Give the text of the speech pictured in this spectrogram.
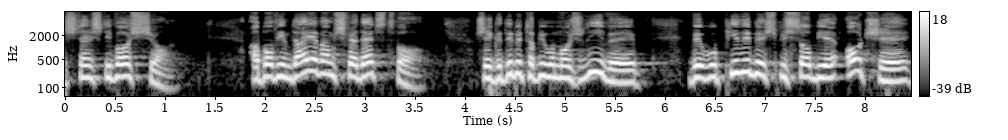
szczęśliwością? Albowiem daję wam świadectwo, że gdyby to było możliwe, wyłupilibyśmy sobie oczy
